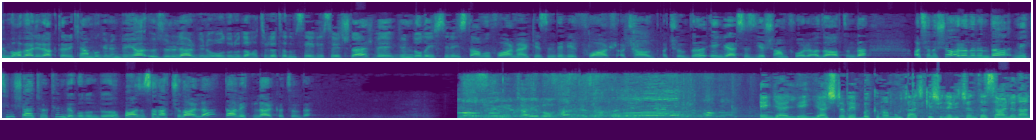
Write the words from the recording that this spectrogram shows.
Tüm bu haberleri aktarırken bugünün Dünya Özürlüler Günü olduğunu da hatırlatalım sevgili seyirciler. Ve gün dolayısıyla İstanbul Fuar Merkezi'nde bir fuar açıldı. Engelsiz Yaşam Fuarı adı altında. Açılışa aralarında Metin Şentürk'ün de bulunduğu bazı sanatçılarla davetliler katıldı. Engelli, yaşlı ve bakıma muhtaç kişiler için tasarlanan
